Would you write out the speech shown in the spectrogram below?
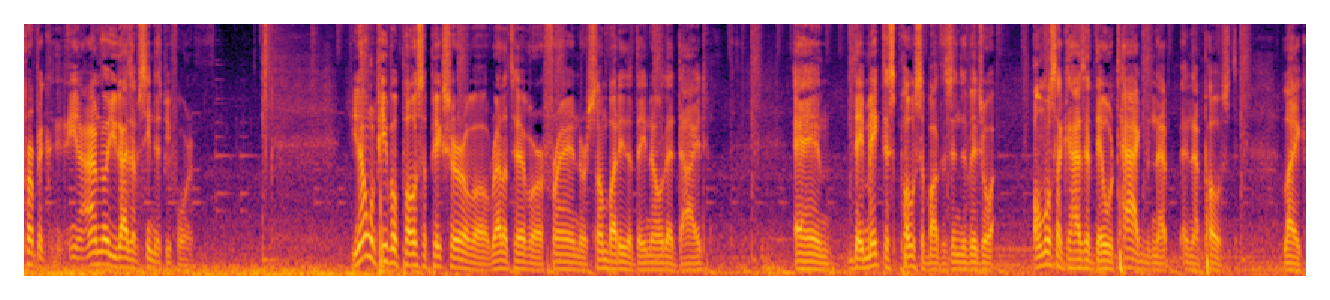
perfect. You know, I don't know you guys have seen this before. You know when people post a picture of a relative or a friend or somebody that they know that died, and they make this post about this individual, almost like as if they were tagged in that in that post. Like,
